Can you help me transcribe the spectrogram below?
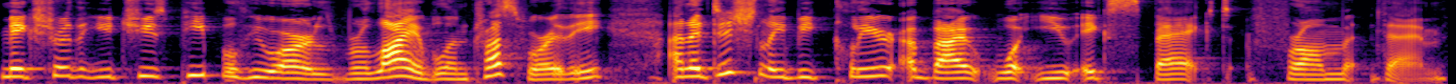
Make sure that you choose people who are reliable and trustworthy, and additionally, be clear about what you expect from them.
